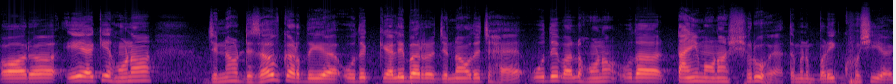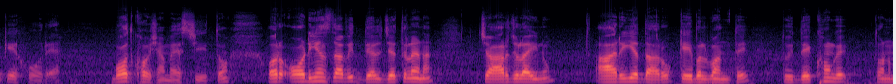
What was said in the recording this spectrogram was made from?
ਔਰ ਇਹ ਹੈ ਕਿ ਹੁਣ ਜਿੰਨਾ ਉਹ ਡਿਜ਼ਰਵ ਕਰਦੀ ਹੈ, ਉਹਦੇ ਕੈਲੀਬਰ ਜਿੰਨਾ ਉਹਦੇ ਚ ਹੈ, ਉਹਦੇ ਵੱਲ ਹੁਣ ਉਹਦਾ ਟਾਈਮ ਆਉਣਾ ਸ਼ੁਰੂ ਹੋਇਆ ਤੇ ਮੈਨੂੰ ਬੜੀ ਖੁਸ਼ੀ ਹੈ ਕਿ ਹੋ ਰਿਹਾ ਬਹੁਤ ਖੁਸ਼ ਹਾਂ ਮੈਂ ਇਸ ਚੀਜ਼ ਤੋਂ। ਔਰ ਆਡੀਅנס ਦਾ ਵੀ ਦਿਲ ਜਿੱਤ ਲੈਣਾ 4 ਜੁਲਾਈ ਨੂੰ। ਆ ਰਹੀ ਹੈ ਦਾਰੋ ਕੇਬਲ ਵਨ ਤੇ, ਤੁਸੀਂ ਦੇਖੋਗੇ। ਤੁਹਾਨੂੰ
